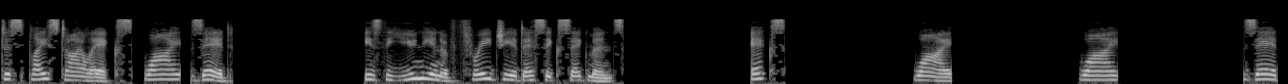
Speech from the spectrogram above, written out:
display style x y z is the union of three geodesic segments x y y z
